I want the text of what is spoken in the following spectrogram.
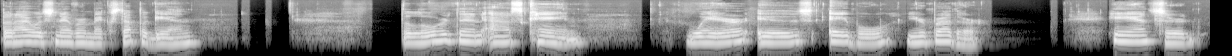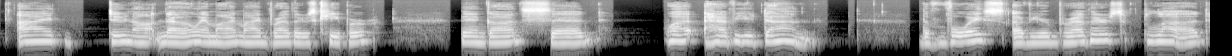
but I was never mixed up again. The Lord then asked Cain, where is Abel, your brother? He answered, I do not know. Am I my brother's keeper? Then God said, What have you done? The voice of your brother's blood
